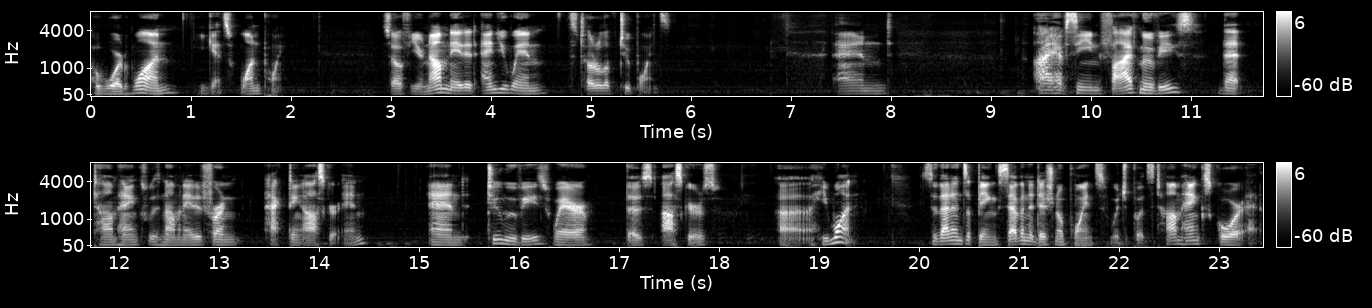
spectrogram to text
award won, he gets one point. So if you're nominated and you win, it's a total of two points. And I have seen five movies that Tom Hanks was nominated for an acting Oscar in, and two movies where those Oscars uh, he won. So that ends up being seven additional points, which puts Tom Hanks' score at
